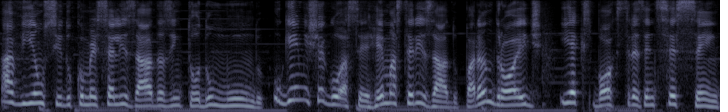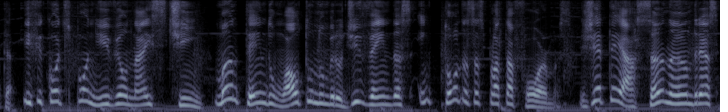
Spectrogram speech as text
haviam sido comercializadas em todo o mundo. O game chegou a ser remasterizado para Android e Xbox 360 e ficou disponível na Steam, mantendo um alto número de vendas em todas as plataformas. GTA San Andreas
